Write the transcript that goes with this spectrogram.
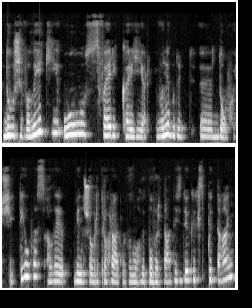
дуже великі у сфері кар'єри. І Вони будуть довго ще йти у вас, але він йшов ретроградно. Ви могли повертатись до якихось питань,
